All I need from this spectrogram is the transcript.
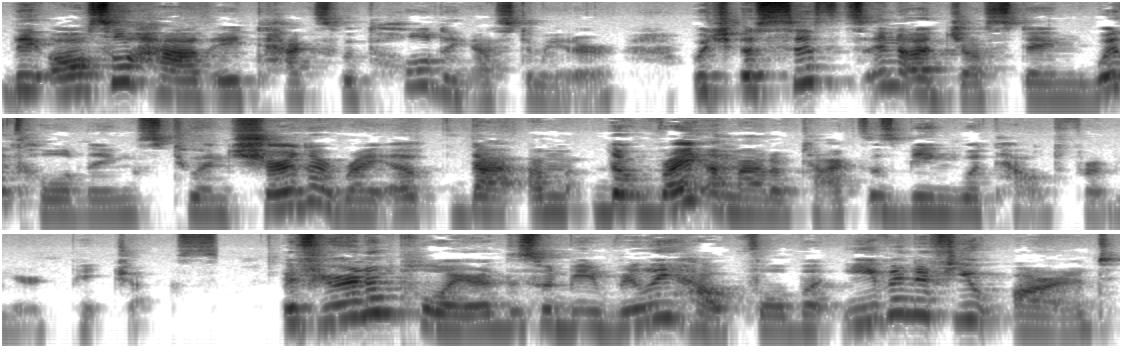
They also have a tax withholding estimator, which assists in adjusting withholdings to ensure the right of, that um, the right amount of tax is being withheld from your paychecks. If you're an employer, this would be really helpful, but even if you aren't,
